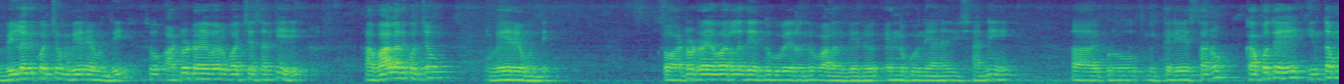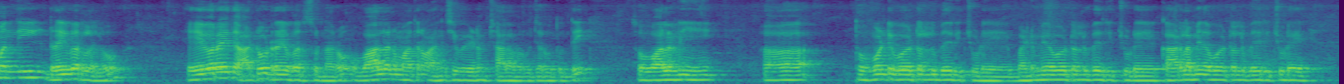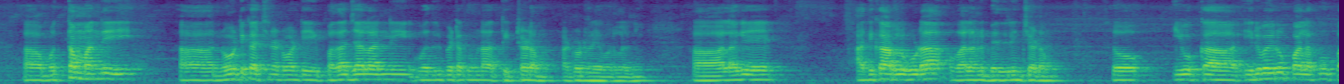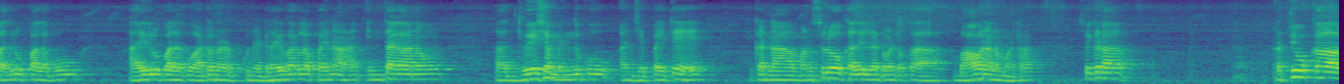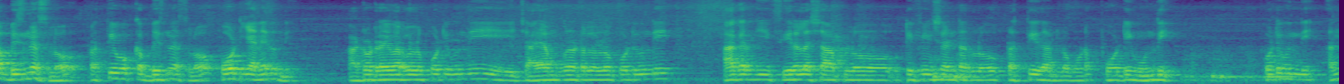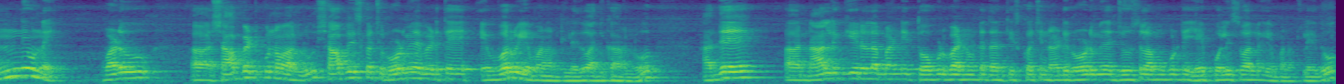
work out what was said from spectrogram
వీళ్ళది కొంచెం వేరే ఉంది. సో ఆటో డ్రైవర్కి వచ్చేసరికి వాళ్ళది కొంచెం వేరే ఉంది. సో ఆటో డ్రైవర్లది ఎందుకు వేరు ఉంది వాళ్ళది వేరు ఎందుకు ఉంది అనే విషయాన్ని ఇప్పుడు మీకు తెలియజేస్తాను. కాకపోతే ఇంతమంది డ్రైవర్లలో ఎవరైతే ఆటో డ్రైవర్స్ ఉన్నారో వాళ్ళను మాత్రం అణిచివేయడం చాలా వరకు జరుగుతుంది. సో వాళ్ళని తువ్వంటి తొవ్వంటి పోయేటోళ్ళు బెదిరించుడే బండి మీద పోయేటోళ్ళు బెదిరించుడే కార్ల మీద పోయేటోళ్ళు బెదిరించుడే మొత్తం మంది నోటికి వచ్చినటువంటి పదజాలాన్ని వదిలిపెట్టకుండా తిట్టడం ఆటో డ్రైవర్లని. అలాగే అధికారులు కూడా వాళ్ళని బెదిరించడం. సో ఈ యొక్క ఇరవై రూపాయలకు పది రూపాయలకు ఐదు రూపాయలకు ఆటో నడుపుకునే డ్రైవర్ల పైన ఇంతగానో ద్వేషం ఎందుకు అని చెప్పైతే ఇక్కడ నా మనసులో కదిలినటువంటి ఒక భావన అనమాట సో ఇక్కడ ప్రతి ఒక్క బిజినెస్లో ప్రతి ఒక్క బిజినెస్లో పోటీ అనేది ఉంది. ఆటో డ్రైవర్లలో పోటీ ఉంది ఛాయ్ అమ్ముకునేటోళ్ళలో పోటీ ఉంది ఆఖరికి సీరల షాప్లో టిఫిన్ సెంటర్లో ప్రతి దాంట్లో కూడా పోటీ ఉంది. పోటీ ఉంది. అన్నీ ఉన్నాయి. వాడు షాప్ పెట్టుకున్న వాళ్ళు షాప్ తీసుకొచ్చి రోడ్డు మీద పెడితే ఎవ్వరు ఏమనట్లేదు అధికారులు. అదే నాలుగు గీరల బండి తోపుడు బండి ఉంటే దాన్ని తీసుకొచ్చి నడి రోడ్డు మీద జ్యూసులు అమ్ముకుంటే ఏ పోలీస్ వాళ్ళు ఏమనట్లేదు.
